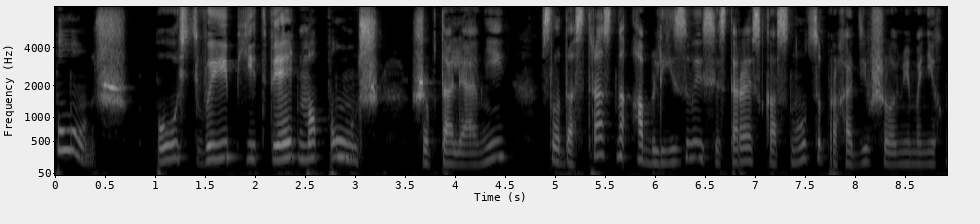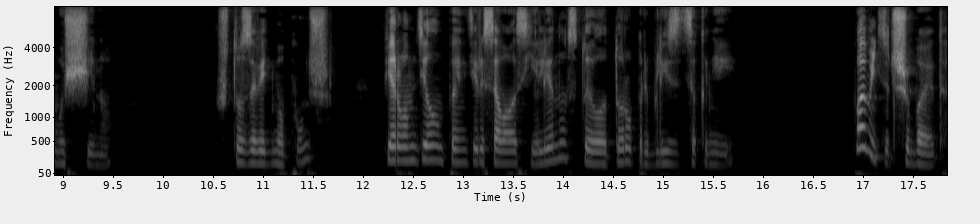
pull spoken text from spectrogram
пунш! Пусть выпьет ведьма пунш!» – шептали они, сладострастно облизываясь и стараясь коснуться проходившего мимо них мужчину. «Что за ведьма пунш?» Первым делом поинтересовалась Елена, стоило Тору приблизиться к ней. «Память отшибает»,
